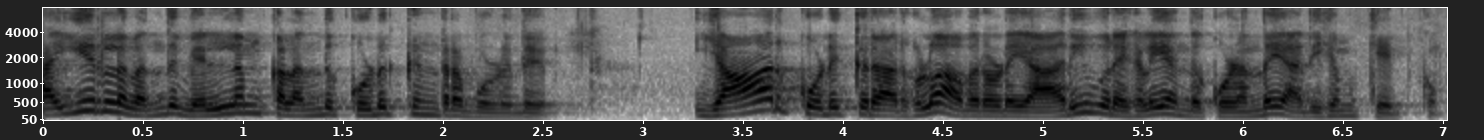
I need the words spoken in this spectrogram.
தயிரில் வந்து வெள்ளம் கலந்து கொடுக்கின்ற பொழுது யார் கொடுக்கிறார்களோ அவருடைய அறிவுரைகளை அந்த குழந்தை அதிகம் கேட்கும்.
